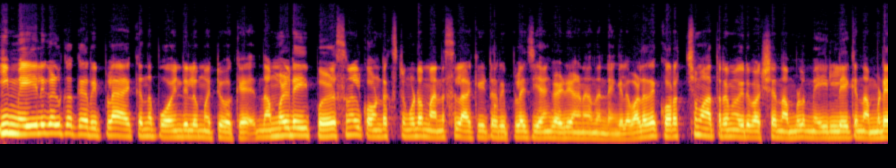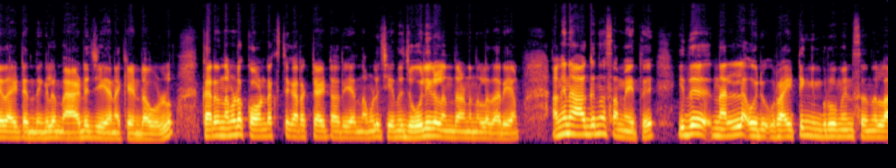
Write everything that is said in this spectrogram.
ഈ മെയിലുകൾക്കൊക്കെ റിപ്ലൈ അയക്കുന്ന പോയിന്റിലും മറ്റുമൊക്കെ നമ്മളുടെ ഈ പേഴ്സണൽ കോണ്ടെക്സ്റ്റും കൂടെ മനസ്സിലാക്കിയിട്ട് റിപ്ലൈ ചെയ്യാൻ കഴിയുകയാണെന്നുണ്ടെങ്കിൽ വളരെ കുറച്ച് മാത്രമേ ഒരു പക്ഷേ നമ്മൾ മെയിലിലേക്ക് നമ്മുടേതായിട്ട് എന്തെങ്കിലും ആഡ് ചെയ്യാനൊക്കെ ഉണ്ടാവുള്ളൂ. കാരണം നമ്മുടെ കോണ്ടെക്സ്റ്റ് കറക്റ്റായിട്ട് അറിയാം നമ്മൾ ചെയ്യുന്ന ജോലികൾ എന്താണെന്നുള്ളത് അറിയാം. അങ്ങനെ ആകുന്ന സമയത്ത് ഇത് നല്ല ഒരു റൈറ്റിംഗ് ഇമ്പ്രൂവ്മെന്റ്സ് എന്നുള്ള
